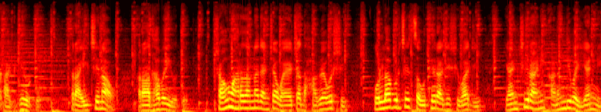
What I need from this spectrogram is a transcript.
घाटगे होते. तर आईचे नाव राधाबाई होते. शाहू महाराजांना त्यांच्या वयाच्या दहाव्या वर्षी कोल्हापूरचे चौथे राजे शिवाजी यांची राणी आनंदीबाई यांनी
